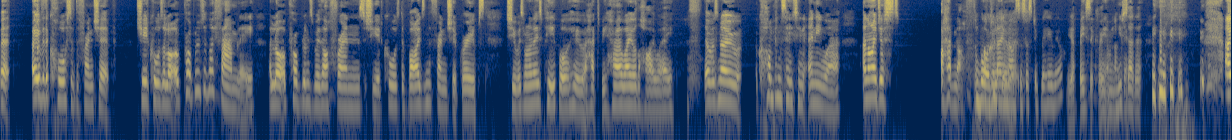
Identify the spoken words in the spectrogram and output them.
but over the course of the friendship, she had caused a lot of problems with my family, a lot of problems with our friends. She had caused divides in the friendship groups. She was one of those people who had to be her way or the highway. There was no compensating anywhere. And I just, I had enough. Borderline narcissistic behavior. Yeah, basically. I mean, you said it. I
